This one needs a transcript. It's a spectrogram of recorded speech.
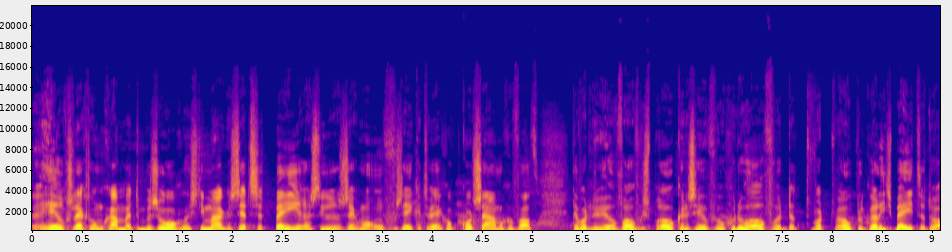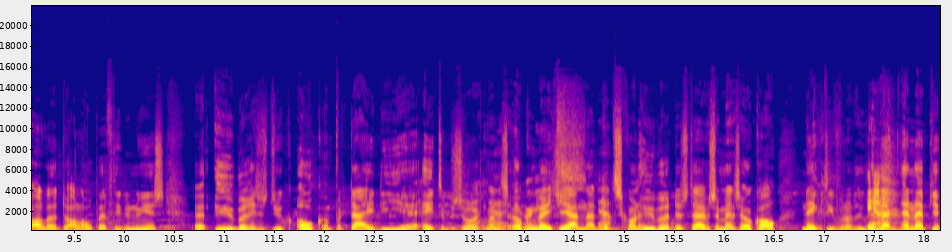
heel slecht omgaan met de bezorgers. Die maken ZZP'er en sturen ze zeg maar onverzekerd weg, op kort samengevat. Daar wordt nu heel veel over gesproken en er is heel veel gedoe over. Dat wordt hopelijk wel iets beter door alle, door alle ophef die er nu is. Uber is natuurlijk ook een partij die eten bezorgt, maar Ja, dat is ook Uber een beetje, ja, nou, Ja. dat is gewoon Uber. Dus daar zijn mensen ook al negatief. En, Ja. dan- en dan heb je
